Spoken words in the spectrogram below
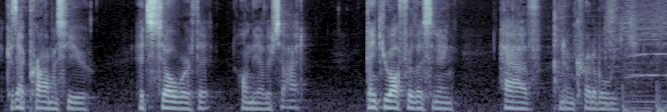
because I promise you, it's still worth it on the other side. Thank you all for listening. Have an incredible week.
